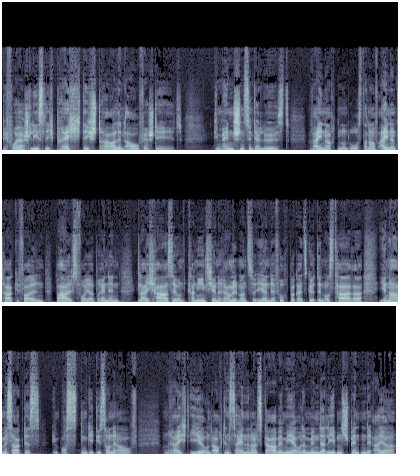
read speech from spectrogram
bevor er schließlich prächtig strahlend aufersteht. Die Menschen sind erlöst, Weihnachten und Ostern auf einen Tag gefallen, Baalsfeuer brennen, gleich Hase und Kaninchen rammelt man zu Ehren der Fruchtbarkeitsgöttin Ostara. Ihr Name sagt es, im Osten geht die Sonne auf und reicht ihr und auch den Seinen als Gabe mehr oder minder lebensspendende Eier.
